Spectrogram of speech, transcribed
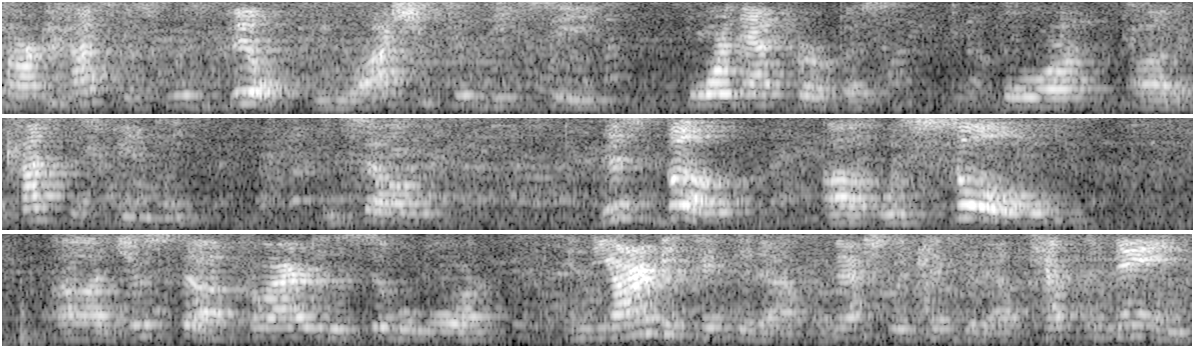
Parke Custis was built in Washington, D.C. for that purpose for uh, the Custis family. And so this boat uh, was sold uh, just uh, prior to the Civil War, and the Army picked it up, eventually picked it up, kept the name,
